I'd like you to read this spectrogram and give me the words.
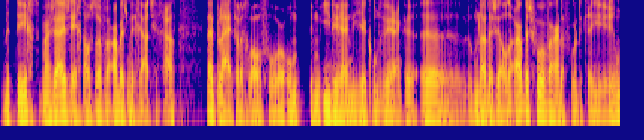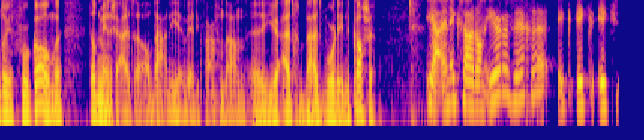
beticht. Maar zij zegt, als het over arbeidsmigratie gaat... wij pleiten er gewoon voor om, om iedereen die hier komt werken... Uh, om daar dezelfde arbeidsvoorwaarden voor te creëren. Om te voorkomen dat mensen uit Albanië en weet ik waar vandaan... hier uitgebuit worden in de kassen. Ja, en ik zou dan eerder zeggen, ik, ik, ik,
